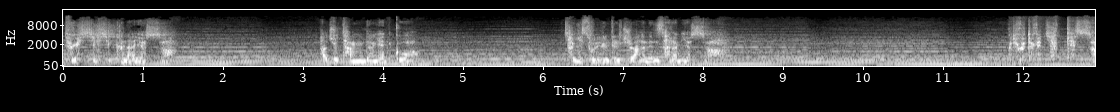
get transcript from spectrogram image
되게 씩씩한 아이였어. 아주 당당했고 자기 소리를 낼 줄 아는 사람이었어. 그리고 되게 착했어.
